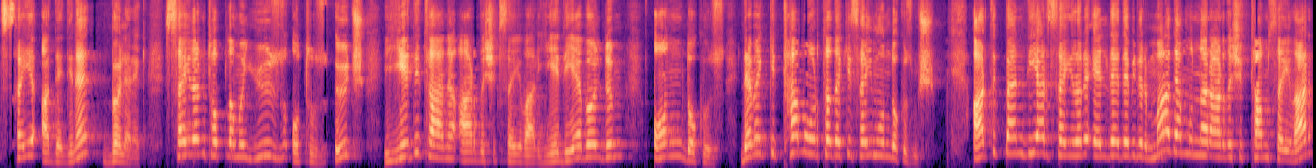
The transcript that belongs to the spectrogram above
sayı adedine bölerek. Sayıların toplamı 133. 7 tane ardışık sayı var. 7'ye böldüm. 19. Demek ki tam ortadaki sayım 19'muş. Artık ben diğer sayıları elde edebilirim. Madem bunlar ardışık tam sayılar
